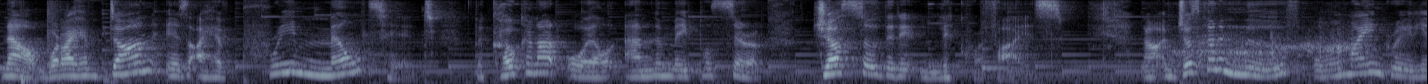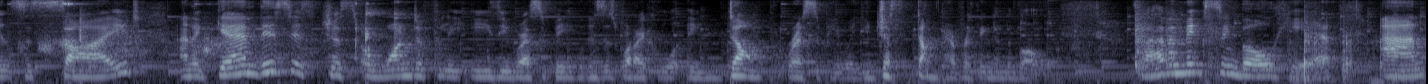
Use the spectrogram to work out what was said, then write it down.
Now, what I have done is I have pre-melted the coconut oil and the maple syrup just so that it liquefies. Now I'm just gonna move all my ingredients aside. And again, this is just a wonderfully easy recipe because it's what I call a dump recipe where you just dump everything in the bowl. So I have a mixing bowl here and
